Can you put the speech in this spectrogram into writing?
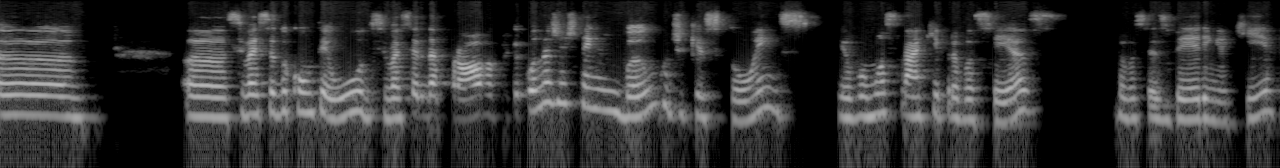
uh, uh, se vai ser do conteúdo, se vai ser da prova, porque quando a gente tem um banco de questões, eu vou mostrar aqui para vocês, para vocês verem aqui.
